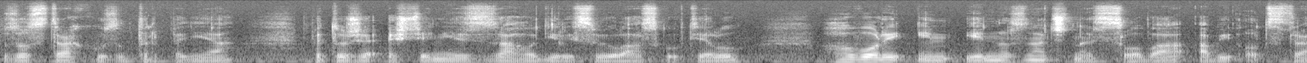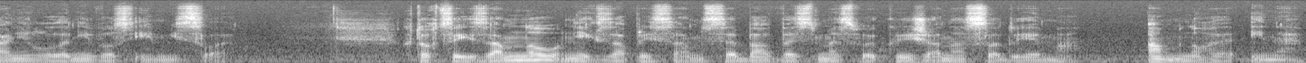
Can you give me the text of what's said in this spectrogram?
zo strachu, z utrpenia, pretože ešte nezahodili svoju lásku k telu, hovorí im jednoznačné slova, aby odstránil lenivosť ich mysle. Kto chce ísť za mnou, nech zapri sám seba, vezme svoj kríž a nasleduje ma. A mnohé iné.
